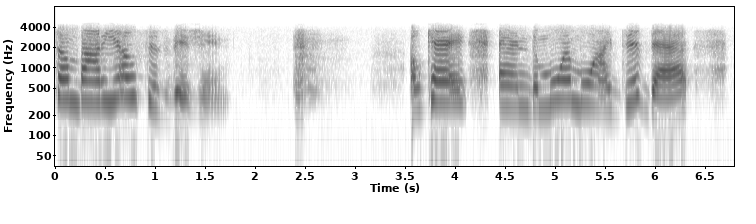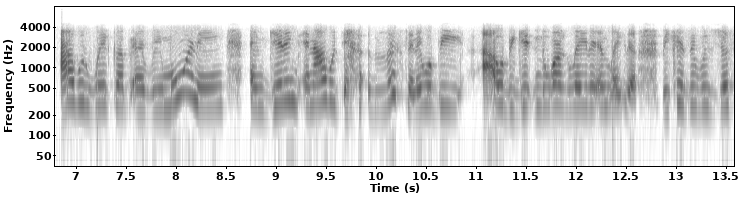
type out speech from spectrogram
somebody else's vision. Okay? And the more and more I did that, I would wake up every morning and getting, and I would listen. It would be, I would be getting to work later and later because it was just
